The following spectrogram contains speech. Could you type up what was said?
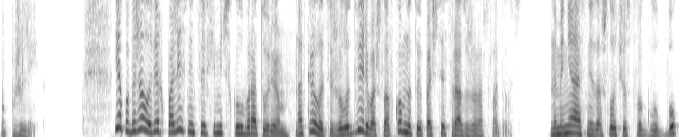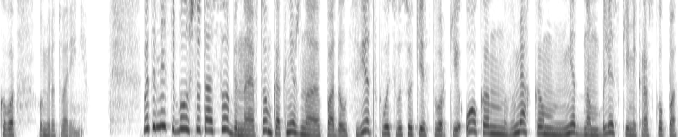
Он пожалеет. Я побежала вверх по лестнице в химическую лабораторию, открыла тяжелую дверь, вошла в комнату и почти сразу же расслабилась. На меня снизошло чувство глубокого умиротворения. В этом месте было что-то особенное, в том, как нежно падал свет сквозь высокие створки окон, в мягком медном блеске микроскопа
